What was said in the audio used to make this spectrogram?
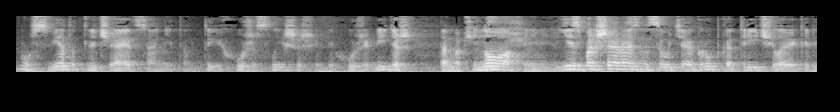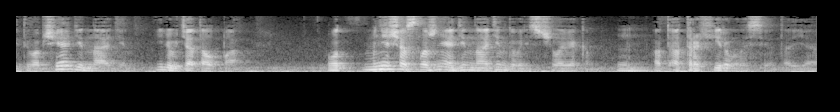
Ну, свет отличается, они там, ты хуже слышишь или хуже видишь. Там вообще не Но слышишь не видишь. есть большая разница, у тебя группка три человека, или ты вообще один на один, или у тебя толпа. Вот мне сейчас сложнее один на один говорить с человеком. Мгм. От- атрофировалось это. Я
